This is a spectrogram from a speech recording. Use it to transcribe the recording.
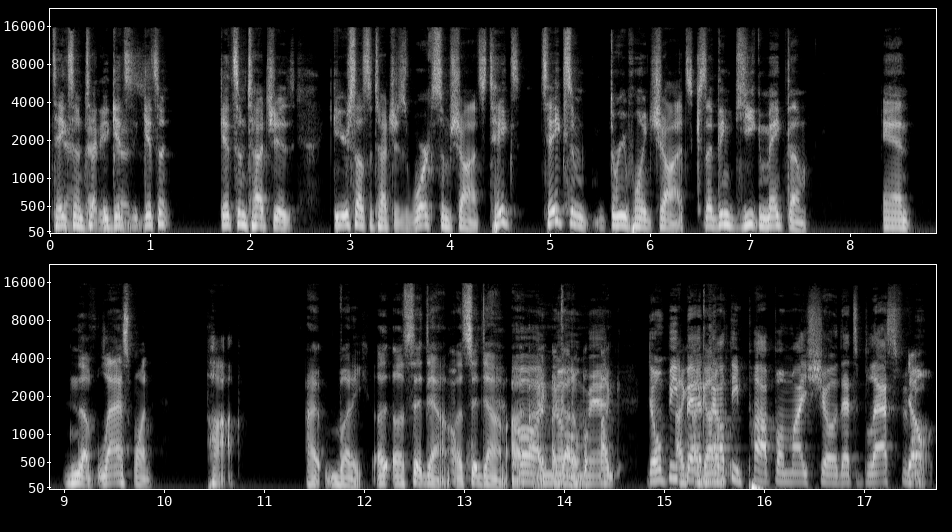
Take yeah, some t- get get some get some touches. Get yourself some touches. Work some shots. Take take some three point shots because I think he can make them. And the last one, Pop, I, buddy, uh, let's sit down. Let's sit down. Oh, I, I, I, know, I gotta, man. Don't be bad mouthing Pop on my show. That's blasphemy. Don't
